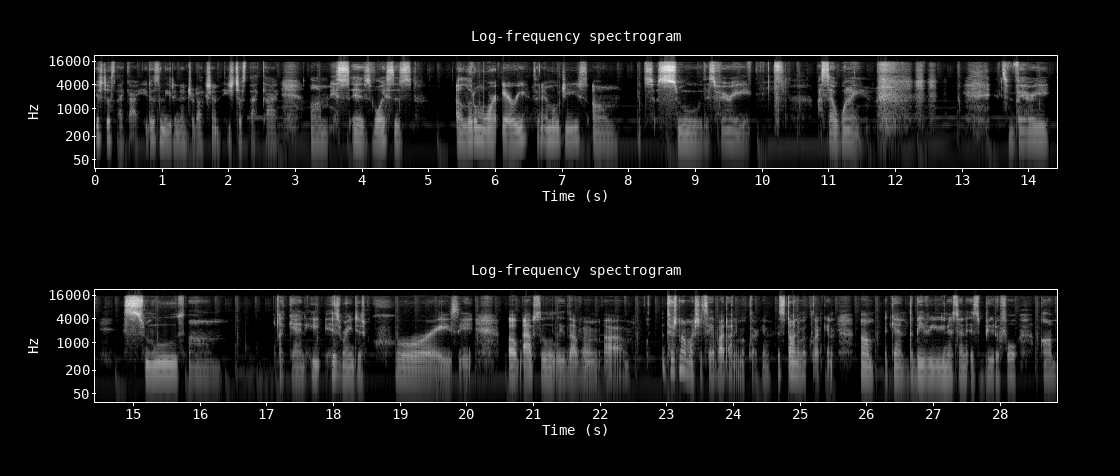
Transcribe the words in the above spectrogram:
It's just that guy. He doesn't need an introduction. He's just that guy. Um his his voice is a little more airy than MOG's. Um it's smooth. It's very I said wine. It's very smooth. Um, again, he his range is crazy. Oh, absolutely love him. Um, there's not much to say about Donnie McClurkin. It's Donnie McClurkin. Um, again, the BVU unison is beautiful. Um,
